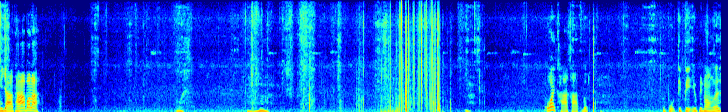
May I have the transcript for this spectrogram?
มียาท้าบ่ล่ะโอ้ย ขาขาดเบิดตุปุติปิอยู่พี่น้องเลย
